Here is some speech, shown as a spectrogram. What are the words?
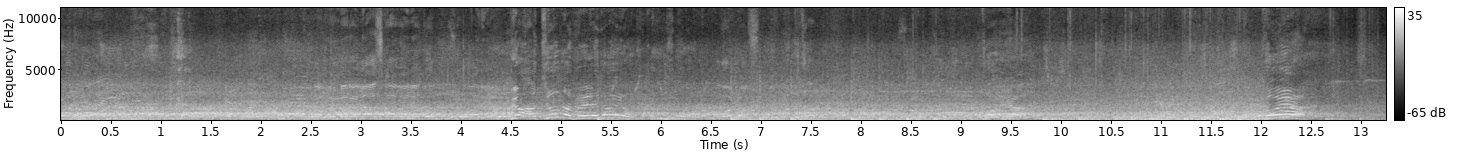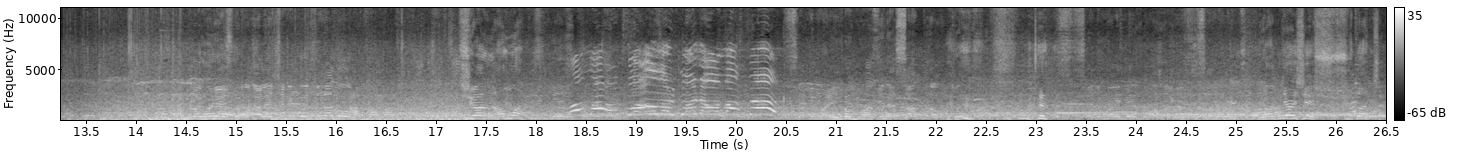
ya. Yo atıyor da böyle daha iyi oldu. Gol olsun. Konya. Konya. Vurdu kalecinin gözüne doğru. Şu an Allah bizim. Allah'ım ne olur gol olmasın. Selim Ay geldi. Yine sakla vurdu. Selim Ay geldi valla. Gizli sakla. Yok ya şey şut atacak.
